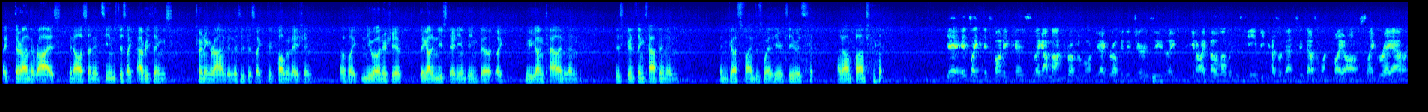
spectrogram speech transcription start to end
like they're on the rise, and all of a sudden it seems just like everything's turning around, and this is just like the culmination of like new ownership. They got a new stadium being built, like new young talent, and then just good things happen, and and Gus finds his way here too. Is and I'm pumped. Yeah, it's like it's funny because like I'm not from Milwaukee. I grew up in New Jersey. Like you know, I fell in love with this team because of that 2001 playoffs. Like Ray Allen,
